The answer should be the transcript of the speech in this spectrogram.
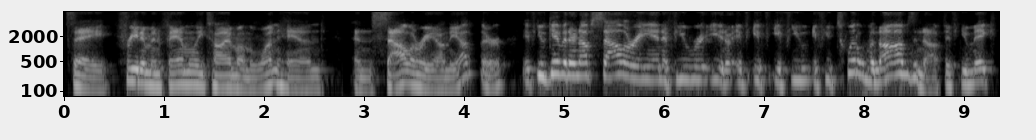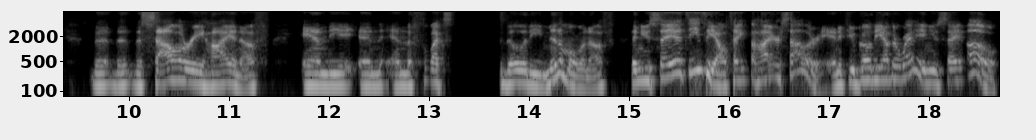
say, freedom and family time on the one hand and salary on the other if you give it enough salary and if you re, you know if, if, if you if you twiddle the knobs enough if you make the, the the salary high enough and the and and the flexibility minimal enough then you say it's easy i'll take the higher salary and if you go the other way and you say oh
